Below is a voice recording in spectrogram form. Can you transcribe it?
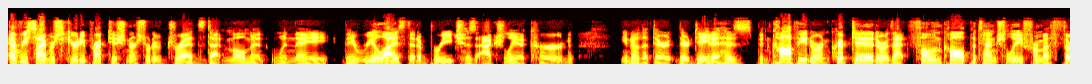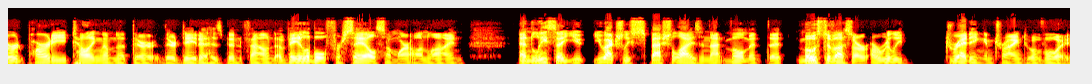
every cybersecurity practitioner sort of dreads that moment when they they realize that a breach has actually occurred you know that their their data has been copied or encrypted or that phone call potentially from a third party telling them that their their data has been found available for sale somewhere online. And lisa you you actually specialize in that moment that most of us are, are really dreading and trying to avoid.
